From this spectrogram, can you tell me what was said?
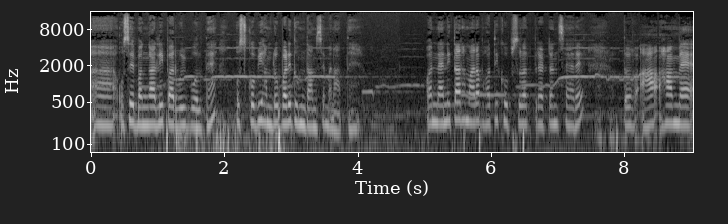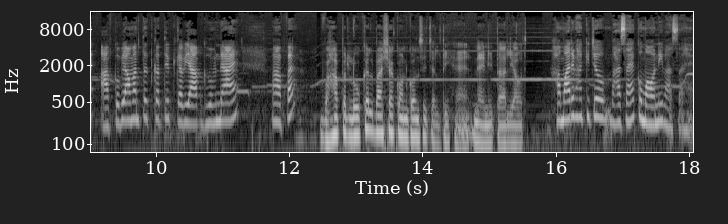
आ, उसे बंगाली पर्व भी बोलते हैं उसको भी हम लोग बड़े धूमधाम से मनाते हैं। और नैनीताल हमारा बहुत ही खूबसूरत पर्यटन शहर है। तो हाँ हाँ मैं आपको भी आमंत्रित करती हूँ कि कभी आप घूमने आए वहाँ पर। वहाँ पर लोकल भाषा कौन कौन सी चलती है नैनीताल या हमारे वहाँ की जो भाषा है कुमाऊनी भाषा है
